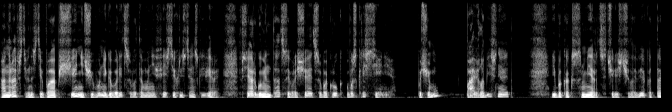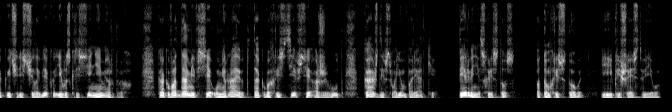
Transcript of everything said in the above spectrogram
О нравственности вообще ничего не говорится в этом манифесте христианской веры. Вся аргументация вращается вокруг воскресения. Почему? Павел объясняет. Ибо как смерть через человека, так и через человека и воскресение мертвых. Как в Адаме все умирают, так во Христе все оживут, каждый в своем порядке. Первенец Христос, потом Христовы и пришествие Его,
